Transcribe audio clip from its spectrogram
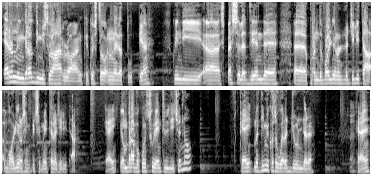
erano in grado di misurarlo anche. Questo non è da tutti, eh. Quindi uh, spesso le aziende uh, quando vogliono l'agilità vogliono semplicemente l'agilità. Ok? E un bravo consulente gli dice no. Ok? Ma dimmi cosa vuoi raggiungere. Okay?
